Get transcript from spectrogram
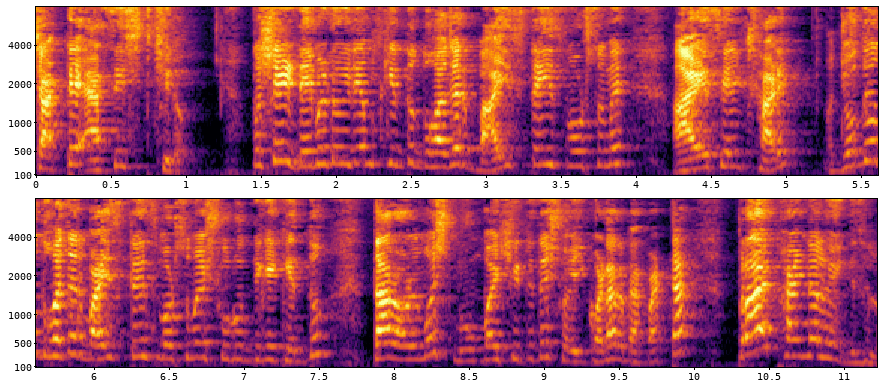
চারটে অ্যাসিস্ট ছিল। তো সেই ডেভিড উইলিয়ামস কিন্তু দু হাজার বাইশ তেইশ মরশুমে আইএসএল ছাড়ে। যদিও দু হাজার বাইশ তেইশ মরশুমের শুরুর দিকে কিন্তু তার অলমোস্ট মুম্বাই সিটিতে সই করার ব্যাপারটা প্রায় ফাইনাল হয়ে গেছিল।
